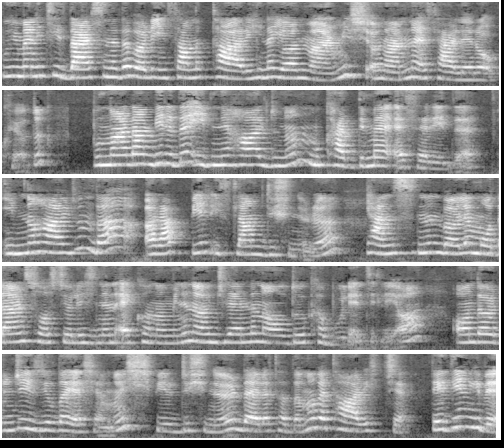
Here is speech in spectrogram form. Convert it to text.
Bu Humanities dersine de böyle insanlık tarihine yön vermiş önemli eserleri okuyorduk. Bunlardan biri de İbni Haldun'un Mukaddime eseriydi. İbni Haldun da Arap bir İslam düşünürü. Kendisinin böyle modern sosyolojinin, ekonominin öncülerinden olduğu kabul ediliyor. 14. yüzyılda yaşamış bir düşünür, devlet adamı ve tarihçi. Dediğim gibi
